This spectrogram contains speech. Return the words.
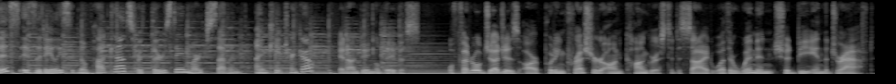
This is the Daily Signal podcast for Thursday, March 7th. I'm Kate Trinko. And I'm Daniel Davis. Well, federal judges are putting pressure on Congress to decide whether women should be in the draft.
